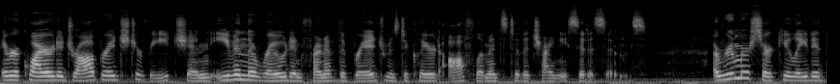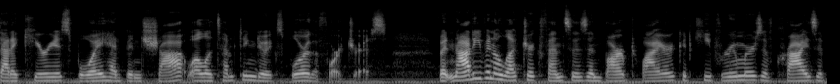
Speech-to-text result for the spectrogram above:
It required a drawbridge to reach, and even the road in front of the bridge was declared off limits to the Chinese citizens. A rumor circulated that a curious boy had been shot while attempting to explore the fortress, but not even electric fences and barbed wire could keep rumors of cries of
